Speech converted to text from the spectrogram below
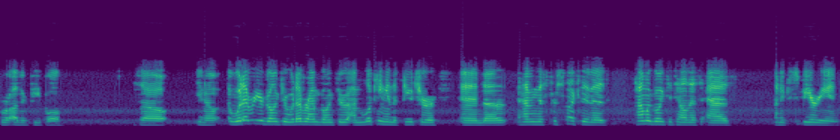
for other people? So, you know, whatever you're going through, whatever I'm going through, I'm looking in the future and uh, having this perspective as how am I going to tell this as an experience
